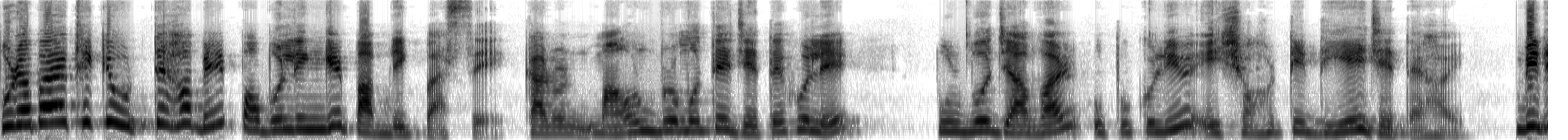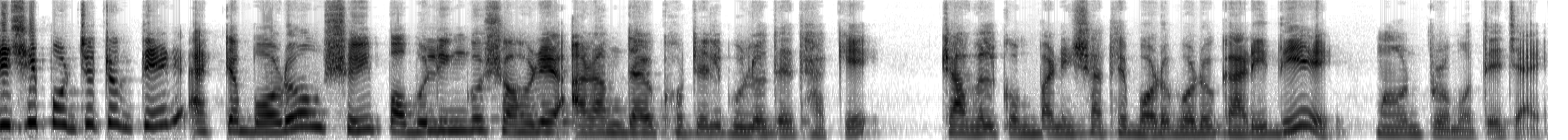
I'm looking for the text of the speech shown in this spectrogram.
পুরাবায়া থেকে উঠতে হবে পবলিঙ্গের পাবলিক বাসে কারণ মাউন্ট ব্রোমোতে যেতে হলে পূর্ব জাভার উপকূলীয় এই শহরটি দিয়েই যেতে হয়। বিদেশি পর্যটকদের একটা বড় অংশই পবলিঙ্গ শহরের আরামদায়ক হোটেলগুলোতে থাকে। ট্রাভেল কোম্পানির সাথে বড় বড় গাড়ি দিয়ে মাউন্ট ব্রোমোতে যায়।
